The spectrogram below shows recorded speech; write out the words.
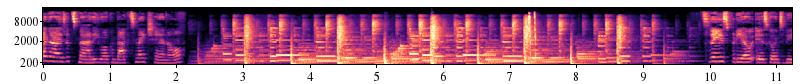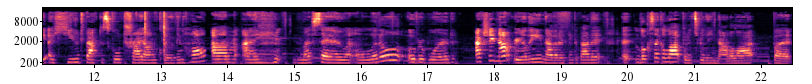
Hi guys, it's Maddie. Welcome back to my channel. Today's video is going to be a huge back to school try on clothing haul. Um, I must say I went a little overboard. Actually, not really, now that I think about it. It looks like a lot, but it's really not a lot, but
